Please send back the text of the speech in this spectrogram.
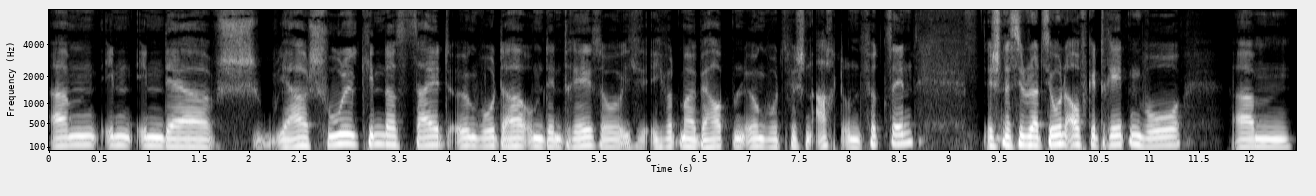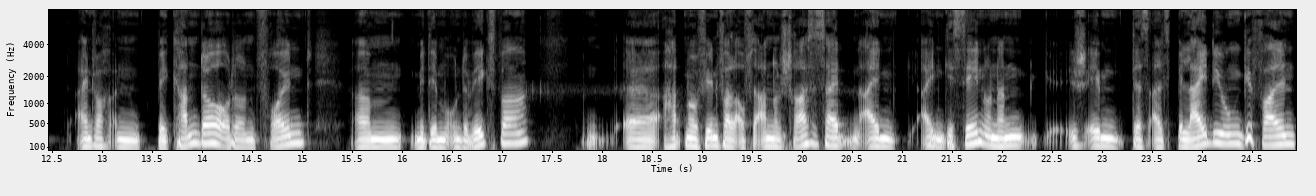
ähm, in, in der Sch ja, Schulkinderszeit irgendwo da um den Dreh, so ich, ich würde mal behaupten, irgendwo zwischen 8 und 14, ist eine Situation aufgetreten, wo ähm, einfach ein Bekannter oder ein Freund, ähm, mit dem er unterwegs war, äh, hat man auf jeden Fall auf der anderen Straßenseite einen, einen gesehen und dann ist eben das als Beleidigung gefallen.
